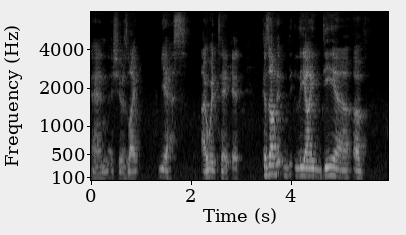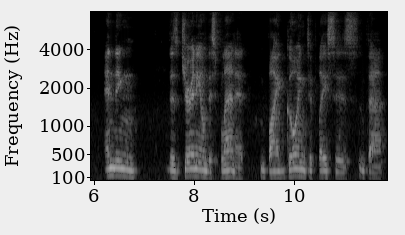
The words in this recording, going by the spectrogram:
And she was like, "Yes, I would take it," because of it, the idea of ending this journey on this planet by going to places that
